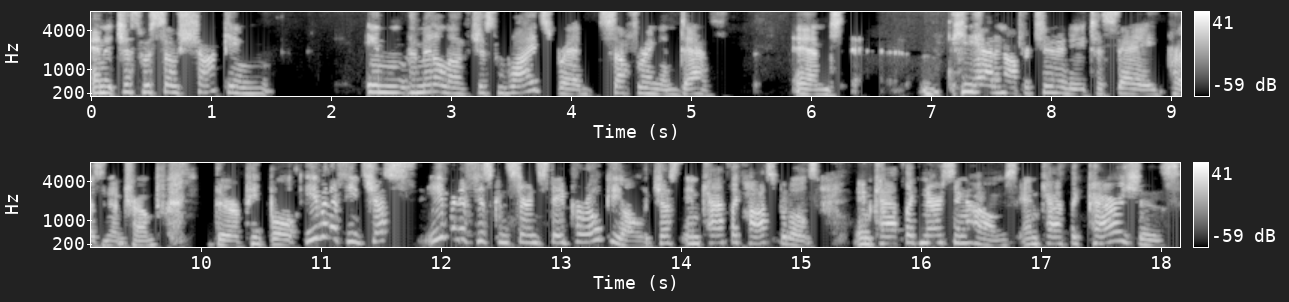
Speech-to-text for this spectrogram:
And it just was so shocking in the middle of just widespread suffering and death. And he had an opportunity to say, President Trump, there are people, even if he just, even if his concerns stayed parochial, just in Catholic hospitals, in Catholic nursing homes, in Catholic parishes,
